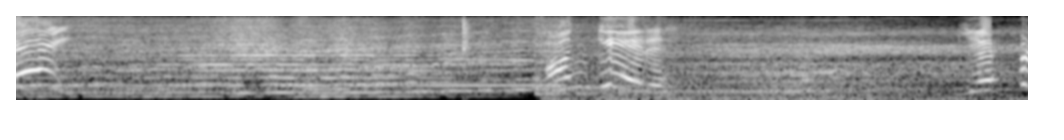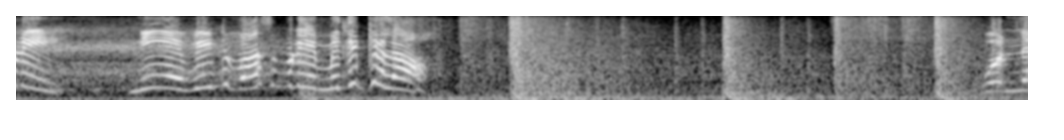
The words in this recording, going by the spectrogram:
ஏய் அங்கே இரு. எப்படி? நீ என் வீட்டு வாசப்படியை மிதிக்கலாம். ஒன்ன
